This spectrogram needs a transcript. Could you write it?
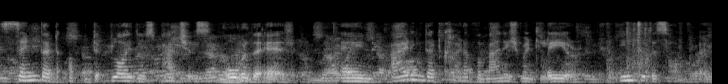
send that up, deploy those patches over the air. And adding that kind of a management layer into the software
